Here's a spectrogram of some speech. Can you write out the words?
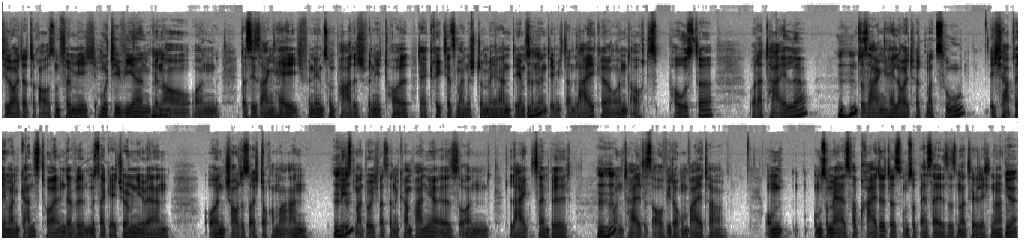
die Leute draußen für mich motivieren, mhm. genau, und dass sie sagen, hey, ich finde ihn sympathisch, finde ihn toll, der kriegt jetzt meine Stimme, ja, in dem mhm. Sinne, indem ich dann like und auch das poste oder teile, mhm. um zu sagen, hey Leute, hört mal zu, ich habe da jemanden ganz tollen, der will Mr. Gay Germany werden und schaut es euch doch mal an. Mhm. Lest mal durch, was seine Kampagne ist und liked sein Bild mhm. und teilt es auch wiederum weiter. Um, umso mehr es verbreitet ist, umso besser ist es natürlich. Ne? Yeah.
